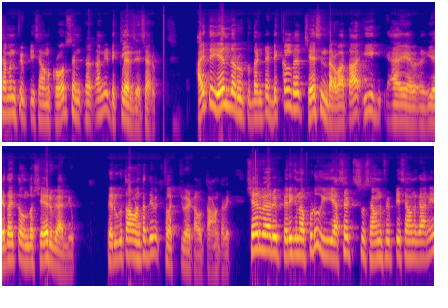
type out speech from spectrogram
సెవెన్ ఫిఫ్టీ సెవెన్ క్రోర్స్ అని డిక్లేర్ చేశారు. అయితే ఏం జరుగుతుందంటే డిక్లేర్ చేసిన తర్వాత ఈ ఏదైతే ఉందో షేర్ వాల్యూ పెరుగుతూ ఉంటుంది ఫ్లక్చువేట్ అవుతూ ఉంటుంది. షేర్ వాల్యూ పెరిగినప్పుడు ఈ అసెట్స్ సెవెన్ ఫిఫ్టీ సెవెన్ కానీ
